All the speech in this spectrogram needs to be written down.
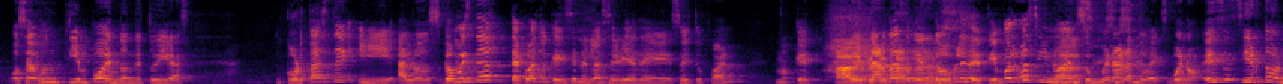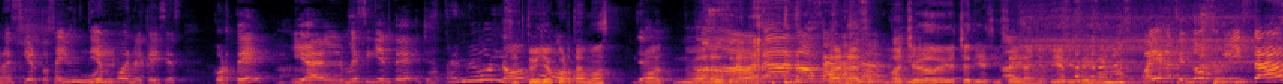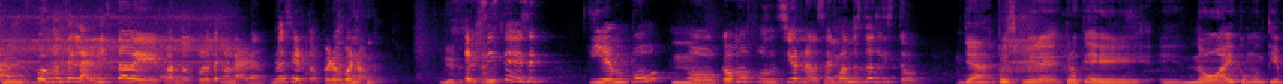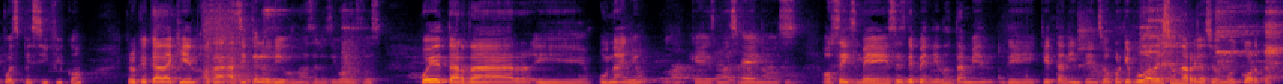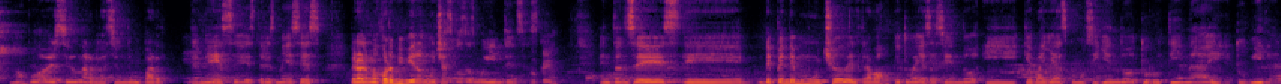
o sea, un tiempo en donde tú digas, cortaste y a los, como este, ¿te acuerdas lo que dicen en la serie de Soy tu fan? No. Que, Ah, te, que te tardas el tardas. doble de tiempo, algo así, ¿no? Ah, en sí, superar sí, a sí. tu ex. Bueno, ¿eso es cierto o no es cierto? O sea, hay un Uy. tiempo en el que dices, corté y Ajá. al mes siguiente ya trae nuevo novio. Si tú y yo cortamos, Ya. no, me vas a No, hacer- no, no, o sea, Van a ajá. 8, 8, 16 años. 16 años. vayan haciendo su lista, Sí, sí, sí. pónganse la lista de cuando corte con Aaron. No es cierto, pero bueno, 16 años. ¿existe ese tiempo Mm. o cómo funciona? O sea, Ya. ¿cuándo estás listo? Ya, pues mire, creo que eh, no hay como un tiempo específico. Creo que cada quien, o sea, así te lo digo, ¿no? Se los digo a los dos. Puede tardar eh, un año, ¿no? Que es más o menos, o seis meses, dependiendo también de qué tan intenso, porque pudo haber sido una relación muy corta, ¿no? Pudo haber sido una relación de un par de meses, tres meses, pero a lo mejor vivieron muchas cosas muy intensas. Entonces, eh, depende mucho del trabajo que tú vayas haciendo y que vayas como siguiendo tu rutina y tu vida.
